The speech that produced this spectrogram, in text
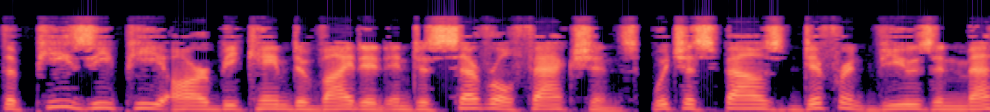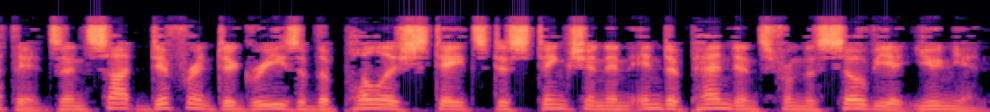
The PZPR became divided into several factions, which espoused different views and methods and sought different degrees of the Polish state's distinction and independence from the Soviet Union.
